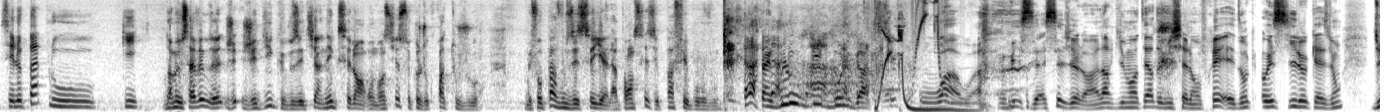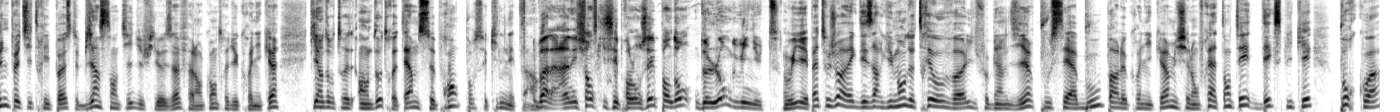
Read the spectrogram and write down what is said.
C'est le peuple ou qui? Non, mais vous savez, j'ai- dit que vous étiez un excellent romancier, ce que je crois toujours. Mais il ne faut pas vous essayer à la pensée, c'est pas fait pour vous. C'est un gloubi-boulga. Waouh Oui, c'est assez violent. hein. L'argumentaire de Michel Onfray est donc aussi l'occasion d'une petite riposte bien sentie du philosophe à l'encontre du chroniqueur, qui en d'autres en d'autres termes se prend pour ce qu'il n'est pas. Voilà, un échange qui s'est prolongé pendant de longues minutes. Oui, et pas toujours avec des arguments de très haut vol, il faut bien le dire. Poussé à bout par le chroniqueur, Michel Onfray a tenté d'expliquer pourquoi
